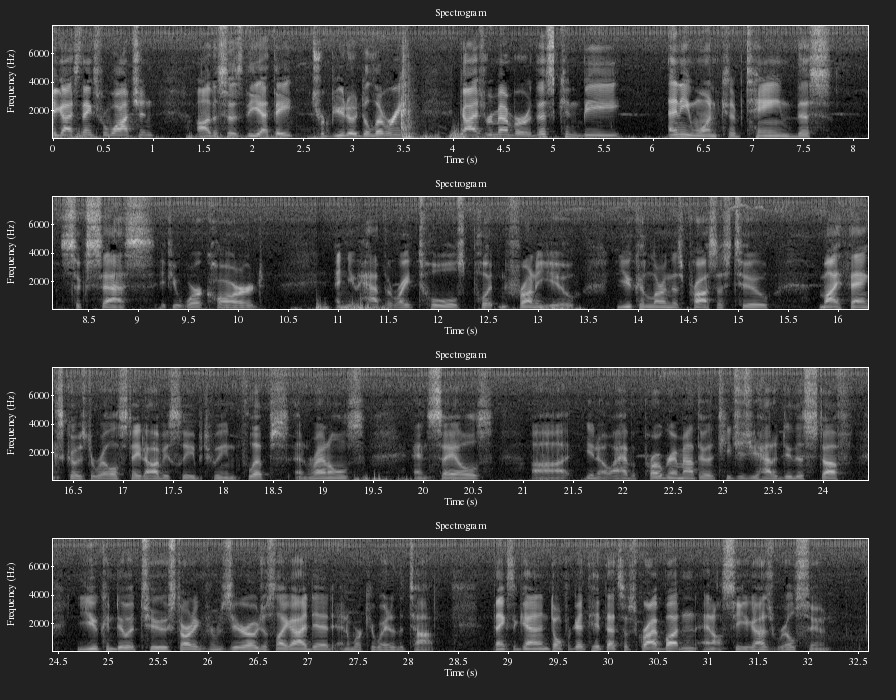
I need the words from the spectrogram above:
Hey guys, thanks for watching. Uh, this is the F8 Tributo delivery. Guys, remember, this can be, anyone can obtain this success if you work hard and you have the right tools put in front of you. You can learn this process too. My thanks goes to real estate, obviously, between flips and rentals and sales. Uh, you know, I have a program out there that teaches you how to do this stuff. You can do it too, starting from zero, just like I did, and work your way to the top. Thanks again. Don't forget to hit that subscribe button, and I'll see you guys real soon.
